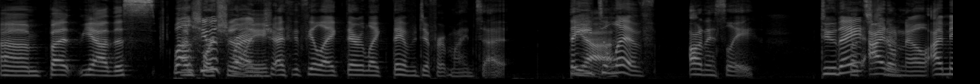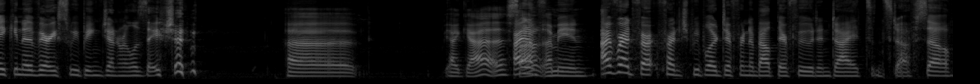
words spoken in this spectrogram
Um, but yeah, this Well, she was French. I feel like they're like they have a different mindset. They eat Yeah. to live, honestly. Do they? I don't know. I'm making a very sweeping generalization. Uh, I guess. I I, don't- I mean, I've read Fr- French people are different about their food and diets and stuff. So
